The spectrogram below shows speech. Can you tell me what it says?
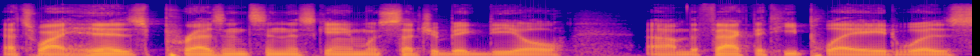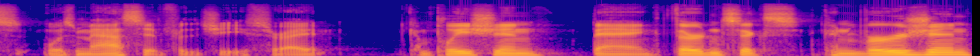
That's why his presence in this game was such a big deal. Um, the fact that he played was was massive for the Chiefs, right? Completion, bang. Third and six conversion,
